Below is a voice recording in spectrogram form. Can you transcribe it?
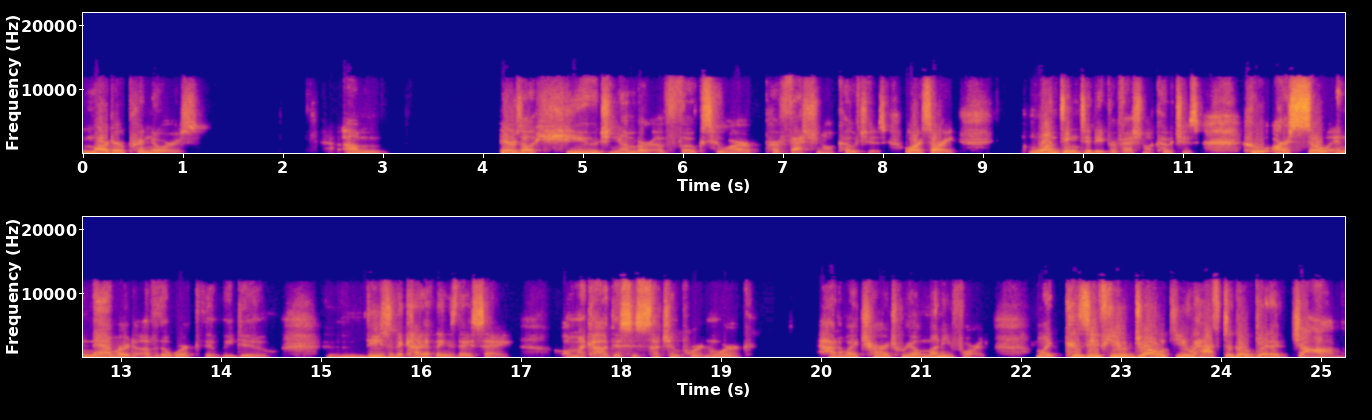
martyrpreneurs. Um, there's a huge number of folks who are professional coaches, or sorry, wanting to be professional coaches who are so enamored of the work that we do. These are the kind of things they say Oh my God, this is such important work. How do I charge real money for it? I'm like, because if you don't, you have to go get a job.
